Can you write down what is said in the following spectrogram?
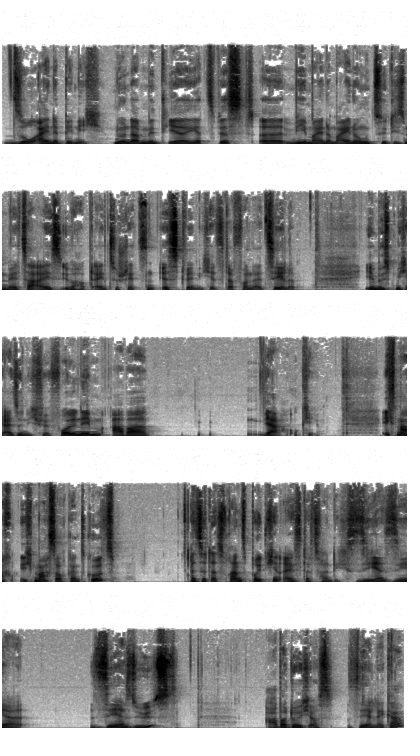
so eine bin ich. Nur damit ihr jetzt wisst, äh, wie meine Meinung zu diesem Melzereis überhaupt einzuschätzen ist, wenn ich jetzt davon erzähle. Ihr müsst mich also nicht für voll nehmen, aber ja, okay. Ich mach, ich auch ganz kurz. Also das Franzbrötcheneis, das fand ich sehr, sehr, sehr süß, aber durchaus sehr lecker,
